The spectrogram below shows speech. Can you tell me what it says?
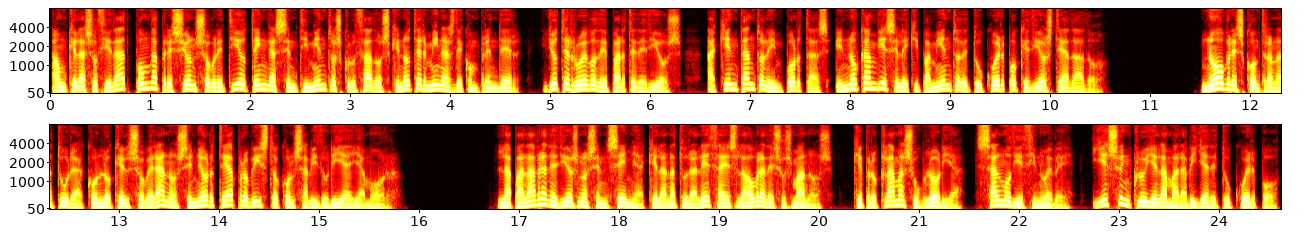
aunque la sociedad ponga presión sobre ti o tengas sentimientos cruzados que no terminas de comprender, yo te ruego de parte de Dios, a quien tanto le importas, en no cambies el equipamiento de tu cuerpo que Dios te ha dado. No obres contra natura con lo que el soberano Señor te ha provisto con sabiduría y amor. La palabra de Dios nos enseña que la naturaleza es la obra de sus manos, que proclama su gloria, Salmo 19, y eso incluye la maravilla de tu cuerpo,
